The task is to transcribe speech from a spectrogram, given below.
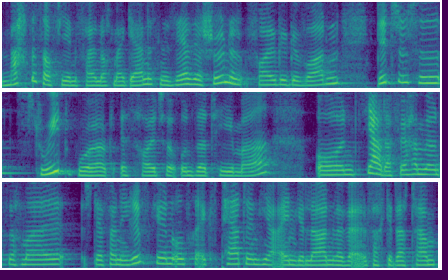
macht es auf jeden Fall nochmal gerne. Ist eine sehr, sehr schöne Folge geworden. Digital Streetwork ist heute unser Thema. Und ja, dafür haben wir uns nochmal Stefanie Rifkin, unsere Expertin, hier eingeladen, weil wir einfach gedacht haben,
